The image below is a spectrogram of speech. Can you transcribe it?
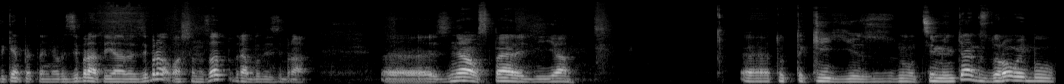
Таке питання. Розібрати я розібрав, а ще назад треба буде зібрати. Е, зняв спереді я. Е, тут такий ну, цементяк здоровий був,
